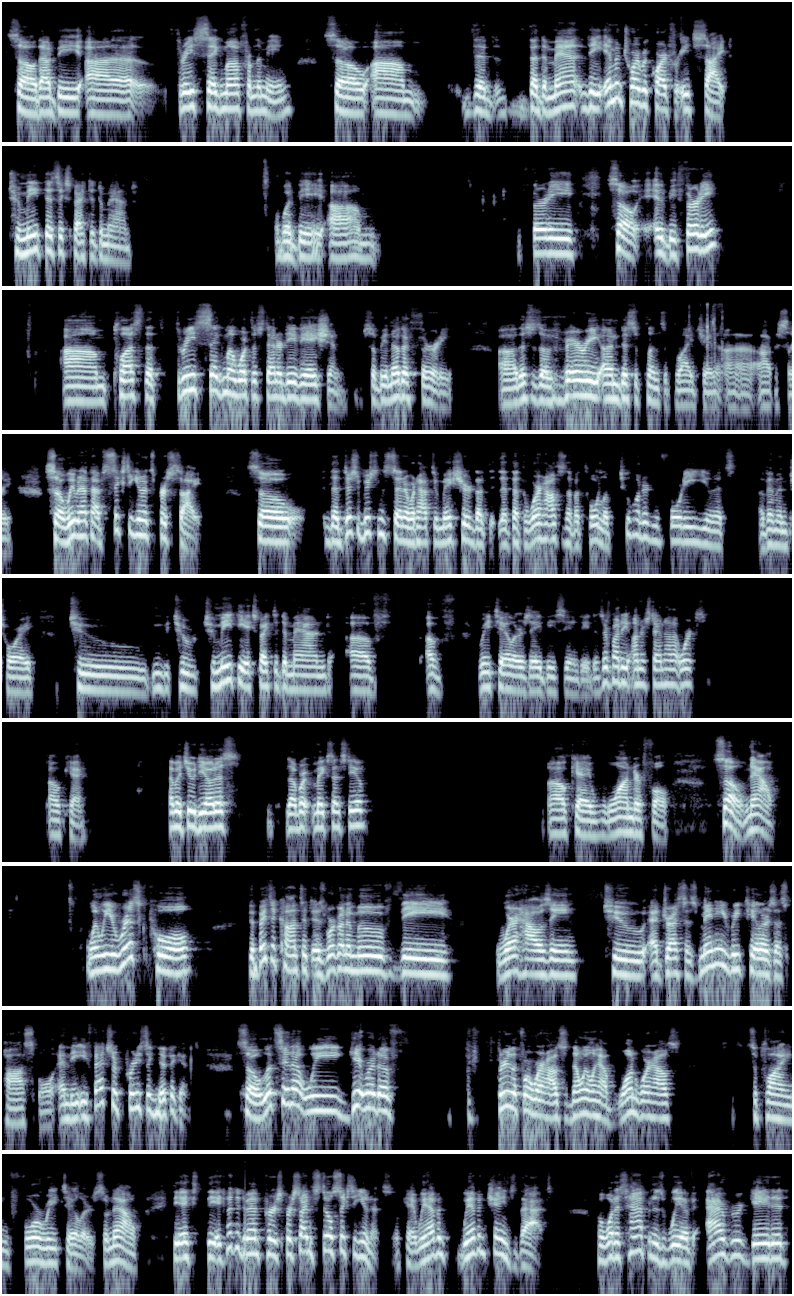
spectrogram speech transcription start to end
So that would be uh, three sigma from the mean. So um, the the demand the inventory required for each site to meet this expected demand would be um, 30 so it would be 30 um, plus the three sigma worth of standard deviation so be another 30 uh, this is a very undisciplined supply chain uh, obviously so we would have to have 60 units per site so the distribution center would have to make sure that, that, that the warehouses have a total of 240 units of inventory to to to meet the expected demand of of retailers A, B, C, and D. Does everybody understand how that works? Okay. How about you, Deotis? Does that make sense to you? Okay, wonderful. So now, when we risk pool, the basic concept is we're going to move the warehousing to address as many retailers as possible, and the effects are pretty significant. So let's say that we get rid of three of the four warehouses. Now we only have one warehouse supplying four retailers. So now the ex- the expected demand per, per site is still 60 units. Okay, we haven't we haven't changed that, but what has happened is we have aggregated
